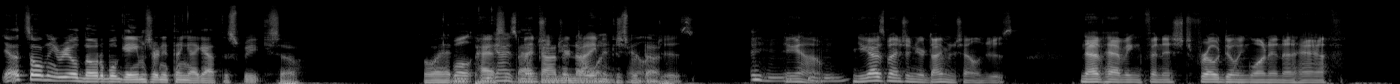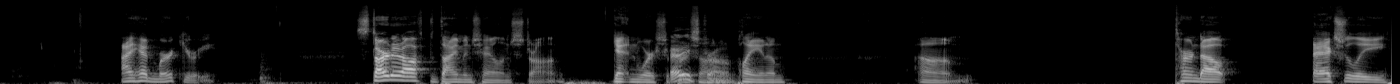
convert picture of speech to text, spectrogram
yeah, that's the only real notable games or anything I got this week, so go ahead Well, and pass you guys it back on mentioned to your no one diamond because we're done. challenges. Mhm, Yeah. mhm. You guys mentioned your diamond challenges. Nev having finished, Fro doing one and a half. I had Mercury. started off the Diamond Challenge strong, getting Very worshipers on, strong. playing them. Um, turned out actually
